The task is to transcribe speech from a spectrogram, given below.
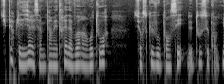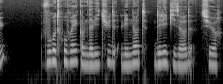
super plaisir et ça me permettrait d'avoir un retour sur ce que vous pensez de tout ce contenu. Vous retrouverez comme d'habitude les notes de l'épisode sur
